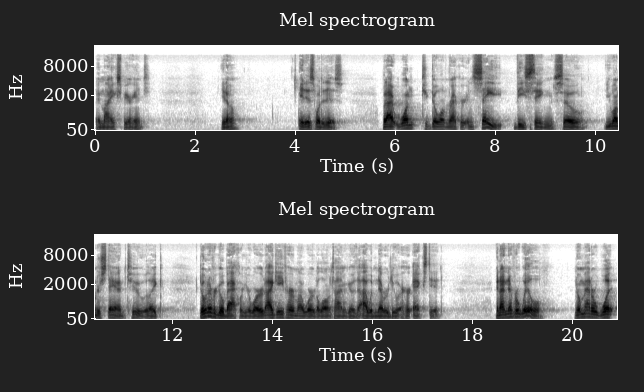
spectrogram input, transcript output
in my experience, you know, it is what it is. But I want to go on record and say these things so you understand too. Like, don't ever go back on your word. I gave her my word a long time ago that I would never do what her ex did. And I never will. No matter what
